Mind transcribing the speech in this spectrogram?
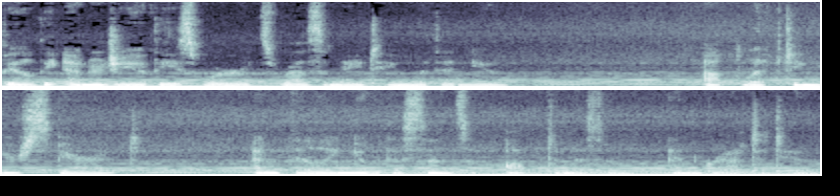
Feel the energy of these words resonating within you, uplifting your spirit, and filling you with a sense of optimism and gratitude.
